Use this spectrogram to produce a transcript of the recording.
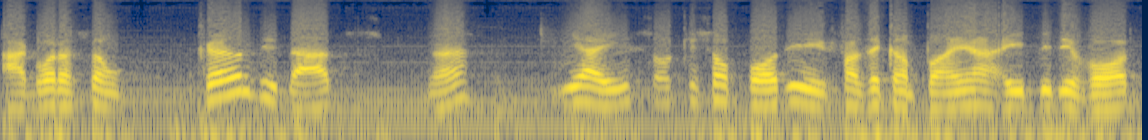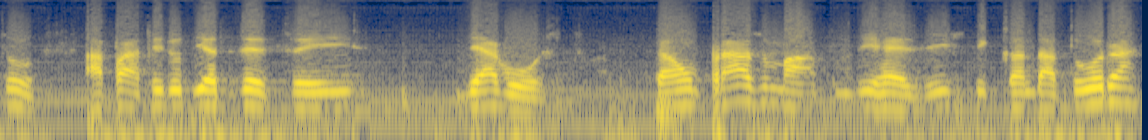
agora são candidatos, né? E aí só que só pode fazer campanha e pedir voto a partir do dia 16 de agosto. Então, prazo máximo de registro de candidatura,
